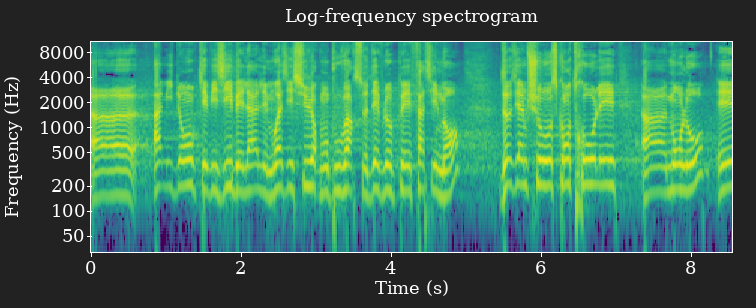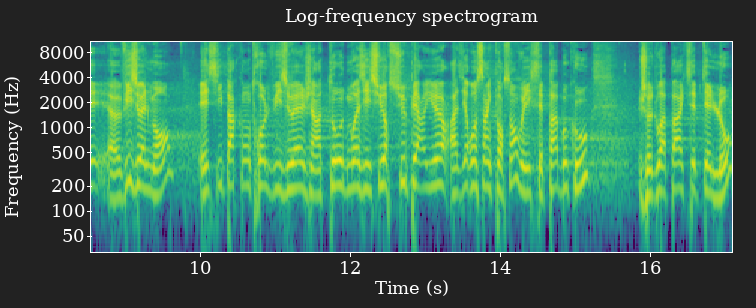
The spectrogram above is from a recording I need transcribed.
euh, amidon qui est visible, et là, les moisissures vont pouvoir se développer facilement. Deuxième chose, contrôler euh, mon lot et visuellement. Et si par contrôle visuel, j'ai un taux de moisissure supérieur à 0,5%, vous voyez que c'est pas beaucoup, je ne dois pas accepter le lot.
